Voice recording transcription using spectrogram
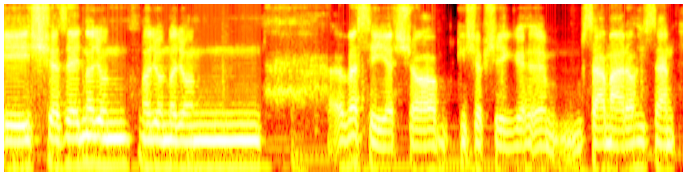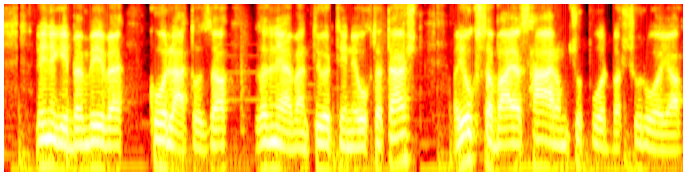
és ez egy nagyon-nagyon-nagyon veszélyes a kisebbség számára, hiszen lényegében véve korlátozza az anyanyelven történő oktatást. A jogszabály az három csoportba sorolja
